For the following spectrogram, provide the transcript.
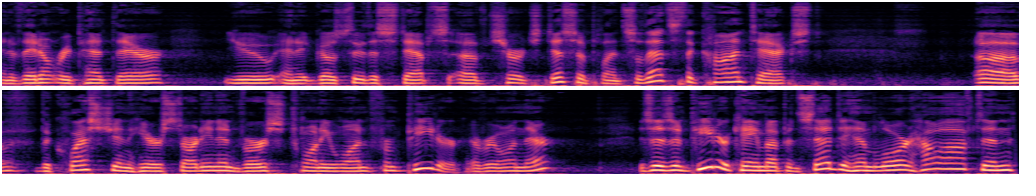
and if they don't repent there, you, and it goes through the steps of church discipline. So that's the context of the question here, starting in verse 21 from Peter. Everyone there? It says, And Peter came up and said to him, Lord, how often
